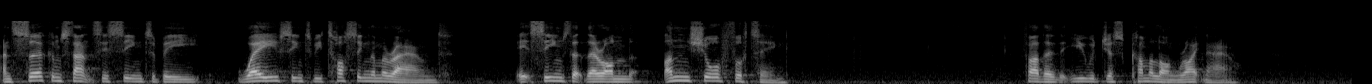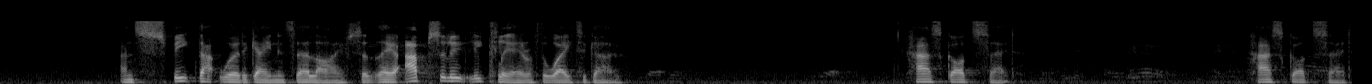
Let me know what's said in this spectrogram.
and circumstances seem to be, waves seem to be tossing them around, it seems that they're on unsure footing. Father, that you would just come along right now and speak that word again into their lives so that they are absolutely clear of the way to go. Has God said? Has God said?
